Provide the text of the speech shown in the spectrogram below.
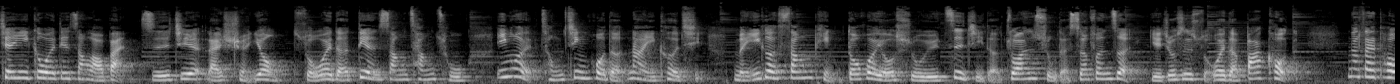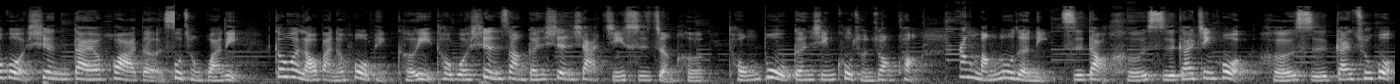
建议各位电商老板直接来选用所谓的电商仓储，因为从进货的那一刻起，每一个商品都会有属于自己的专属的身份证，也就是所谓的 barcode。那再透过现代化的库存管理。各位老板的货品可以透过线上跟线下及时整合，同步更新库存状况，让忙碌的你知道何时该进货，何时该出货。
